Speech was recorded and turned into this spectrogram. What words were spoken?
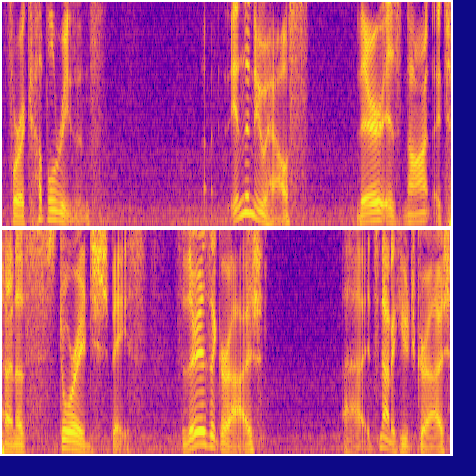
for a couple reasons. In the new house, there is not a ton of storage space. So there is a garage. Uh, it's not a huge garage.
